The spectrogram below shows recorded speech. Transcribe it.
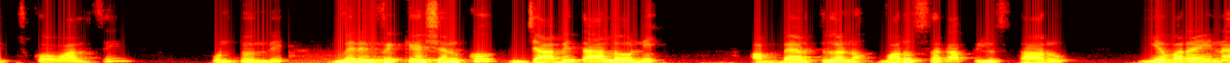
ఇచ్చుకోవాల్సి ఉంటుంది. వెరిఫికేషన్కు జాబితాలోని అభ్యర్థులను వరుసగా పిలుస్తారు. ఎవరైనా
